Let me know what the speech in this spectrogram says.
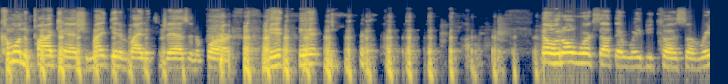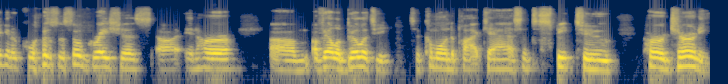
come on the podcast, you might get invited to Jazz in the Park. Hit, hit. no, it all works out that way because uh, Ragan, of course, was so gracious uh, in her um, availability to come on the podcast and to speak to her journey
